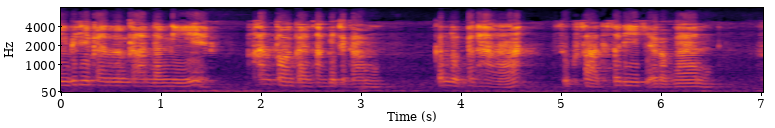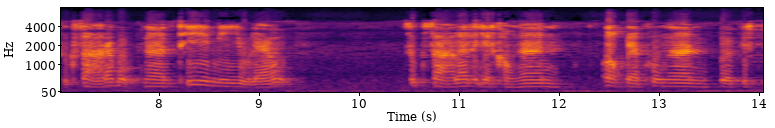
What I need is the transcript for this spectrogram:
มีวิธีการดำเนินการดังนี้ ขั้นตอนการทำกิจกรรมกำหนดปัญหาศึกษาทฤษฎีเกี่ยวกับงาน ศึกษาระบบงานที่มีอยู่แล้ว ศึกษารายละเอียดของงาน ออกแบบโครงงานเปิดปิดไฟ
